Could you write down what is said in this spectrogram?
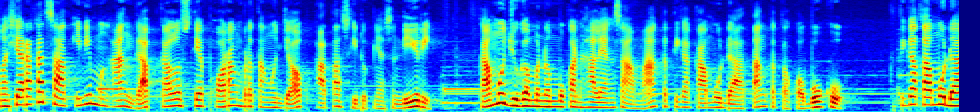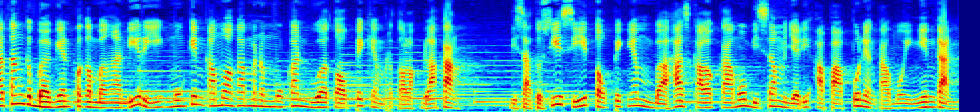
Masyarakat saat ini menganggap kalau setiap orang bertanggung jawab atas hidupnya sendiri. Kamu juga menemukan hal yang sama ketika kamu datang ke toko buku. Ketika kamu datang ke bagian pengembangan diri, mungkin kamu akan menemukan dua topik yang bertolak belakang. Di satu sisi, topiknya membahas kalau kamu bisa menjadi apa pun yang kamu inginkan.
